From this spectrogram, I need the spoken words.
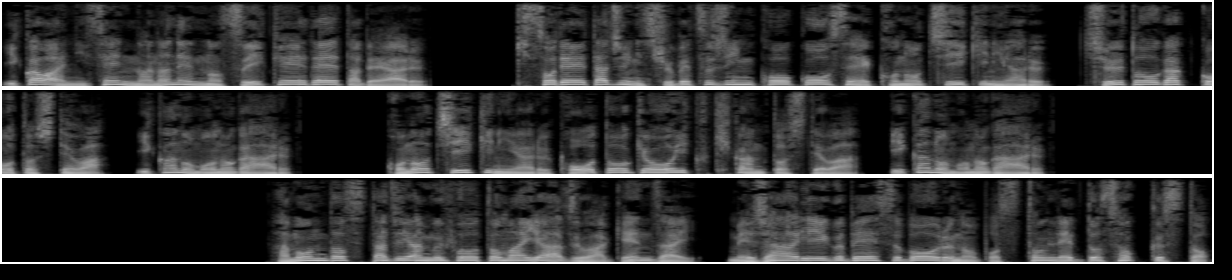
以下は2007年の推計データである。基礎データ人種別人口構成この地域にある中等学校としては以下のものがある。この地域にある高等教育機関としては以下のものがある。ハモンドスタジアムフォートマイヤーズは現在、メジャーリーグベースボールのボストンレッドソックスと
